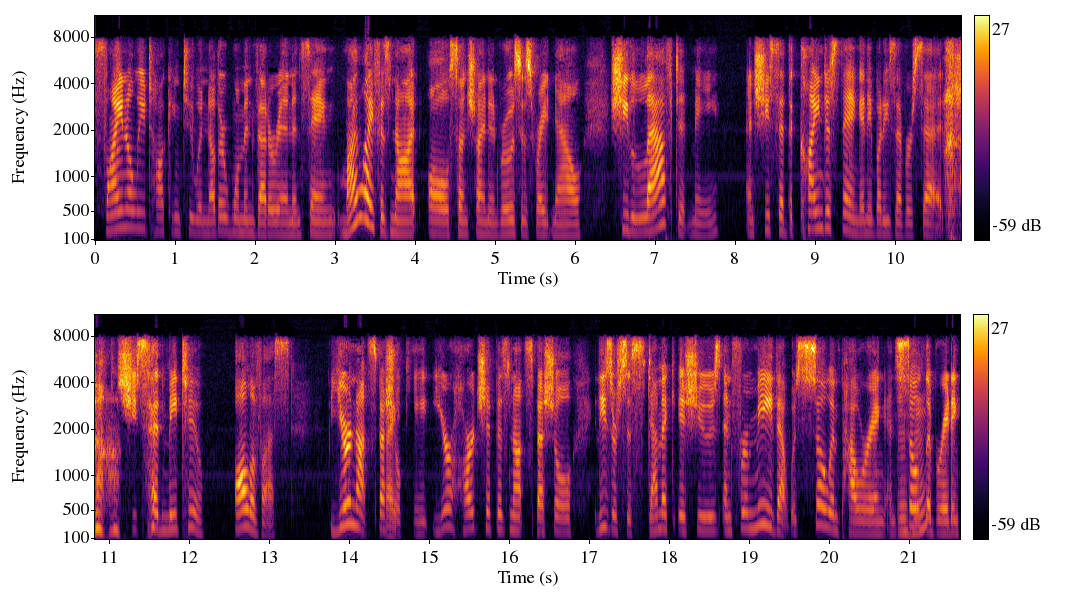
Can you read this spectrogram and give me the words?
finally talking to another woman veteran and saying, My life is not all sunshine and roses right now. She laughed at me and she said the kindest thing anybody's ever said. she said, Me too. All of us. You're not special, right. Kate. Your hardship is not special. These are systemic issues. And for me, that was so empowering and mm-hmm. so liberating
